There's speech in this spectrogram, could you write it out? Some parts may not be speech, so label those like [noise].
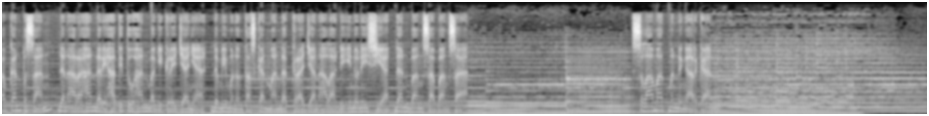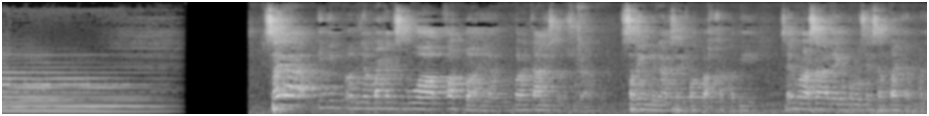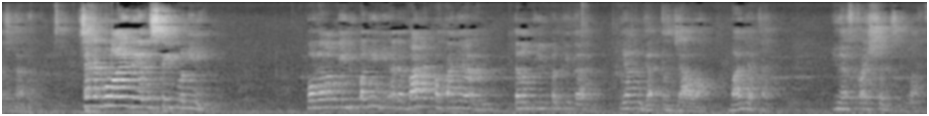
mengungkapkan pesan dan arahan dari hati Tuhan bagi gerejanya demi menuntaskan mandat kerajaan Allah di Indonesia dan bangsa-bangsa. Selamat mendengarkan. Saya ingin uh, menyampaikan sebuah khotbah yang barangkali sudah sudah sering dengar saya khotbahkan, tapi saya merasa ada yang perlu saya sampaikan kepada saudara. Saya akan mulai dengan statement ini. Bahwa dalam kehidupan ini ada banyak pertanyaan dalam kehidupan kita yang nggak terjawab. Banyak kan? You have questions in life.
